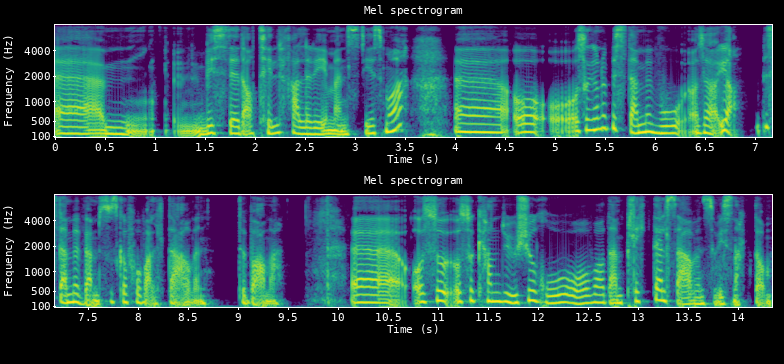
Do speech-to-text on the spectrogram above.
Eh, hvis det da tilfaller de mens de er små. Eh, og, og, så kan du bestemme, hvor, altså, ja, bestemme hvem som skal forvalte arven til barna. Uh, og, så, og, så, kan du jo ikke rå over den pliktdelsarven som vi snakket om.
